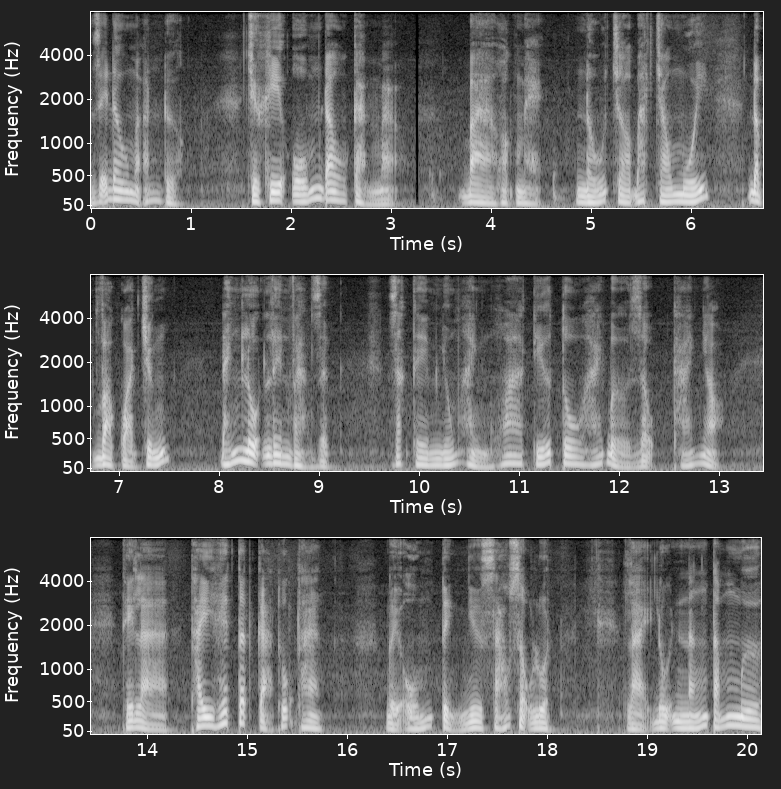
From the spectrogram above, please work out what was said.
dễ đâu mà ăn được, trừ khi ốm đau cảm mạo. Bà hoặc mẹ nấu cho bát cháo muối, đập vào quả trứng, đánh lộn lên vàng rực, rắc thêm nhúm hành hoa tía tô hái bở dậu thái nhỏ. Thế là thay hết tất cả thuốc thang người ốm tỉnh như sáo sậu luôn lại đội nắng tắm mưa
